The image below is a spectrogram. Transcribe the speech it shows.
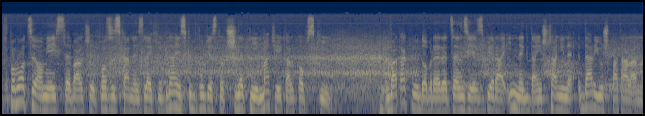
W pomocy o miejsce walczy pozyskany z Lechii Gdańsk 23-letni Maciej Kalkowski. W ataku dobre recenzje zbiera inny gdańszczanin Dariusz Patalan.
